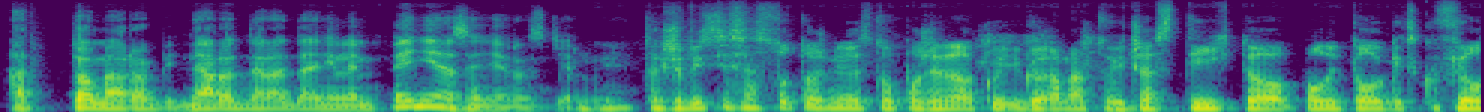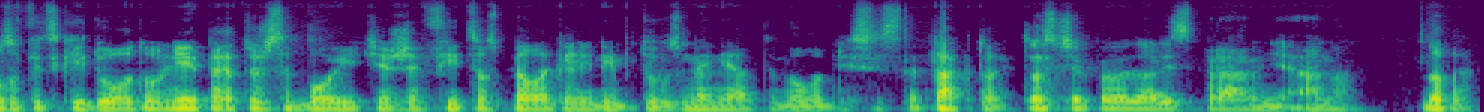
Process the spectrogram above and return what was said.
A to má robiť. Národná rada ani len peniaze nerozdeľuje. Mhm. Takže vy ste sa stotožnili s tou požiadavkou Igora Matoviča z týchto politologicko-filozofických dôvodov, nie preto, že sa bojíte, že Fico s Pellegrini tu zmenia ten volebný systém. Tak to je. To ste povedali správne, áno. Dobre,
